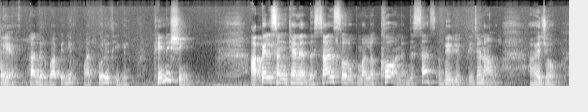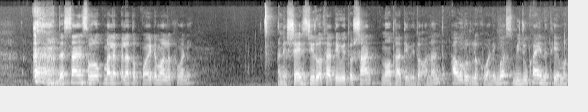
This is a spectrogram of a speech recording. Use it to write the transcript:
લે સાદર આપી દો વાત પૂરી થઈ ગઈ. ફિનિશિંગ આપેલ સંખ્યાને દશાંશ સ્વરૂપમાં લખો અને દશાંશ અભિવ્યક્તિ જણાવો. હવે જો, દશાંશ સ્વરૂપમાં પહેલાં તો પોઈન્ટમાં લખવાની. અને શેષ જીરો થતી હોય તો શાંત, ન થતી હોય તો અનંત. આવૃત લખવાની બસ, બીજું કાંઈ નથી એમાં.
